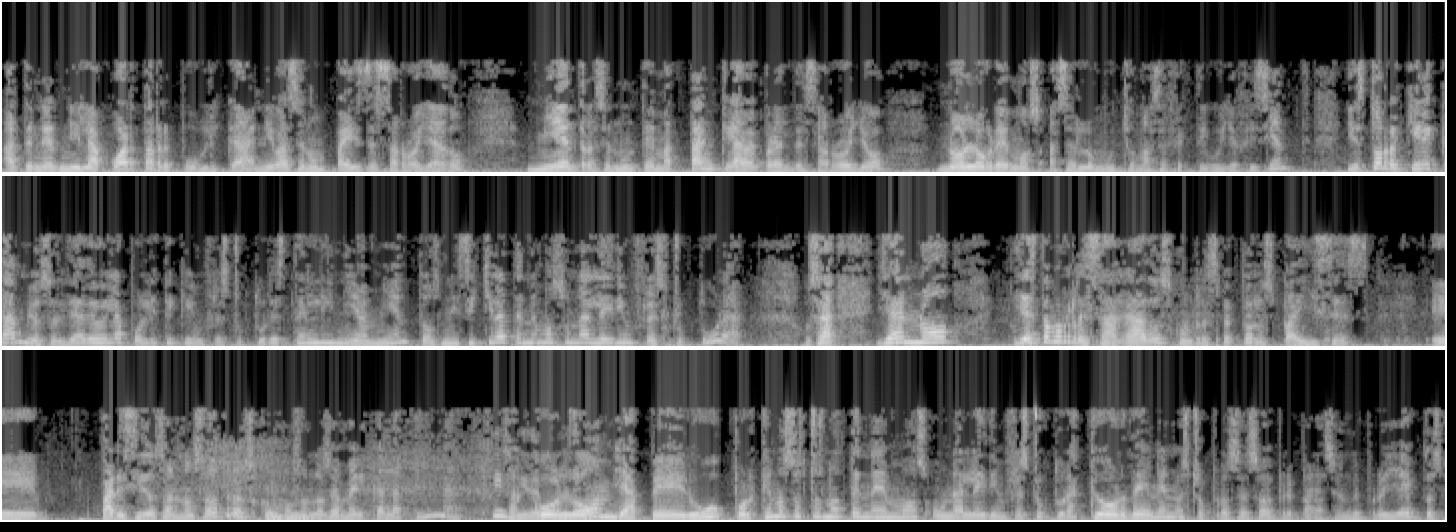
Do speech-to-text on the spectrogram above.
a tener ni la cuarta república ni va a ser un país desarrollado mientras en un tema tan clave para el desarrollo no logremos hacerlo mucho más efectivo y eficiente. Y esto requiere cambios. El día de hoy la política de infraestructura está en lineamiento ni siquiera tenemos una ley de infraestructura. O sea, ya no, ya estamos rezagados con respecto a los países eh, parecidos a nosotros, como son los de América Latina. o sea, Colombia, Perú, ¿por qué nosotros no tenemos una ley de infraestructura que ordene nuestro proceso de preparación de proyectos,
